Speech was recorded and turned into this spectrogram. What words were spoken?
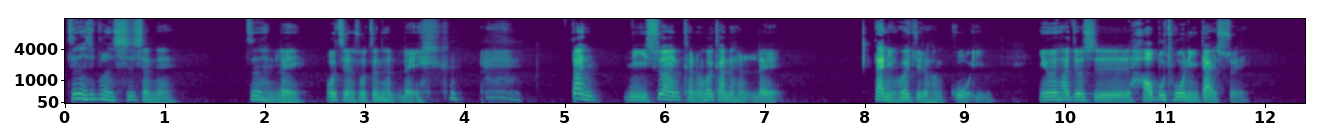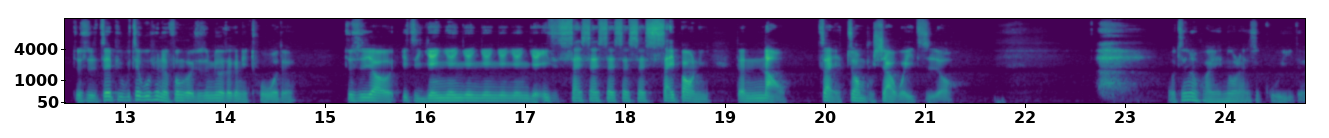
真的是不能失神呢。真的很累，我只能说真的很累。但你虽然可能会看得很累，但你会觉得很过瘾，因为它就是毫不拖泥带水，就是这部这部片的风格就是没有在跟你拖的，就是要一直演演演演演演演，一直塞塞塞塞塞塞爆你的脑，再也装不下为止哦。我真的怀疑诺兰是故意的。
